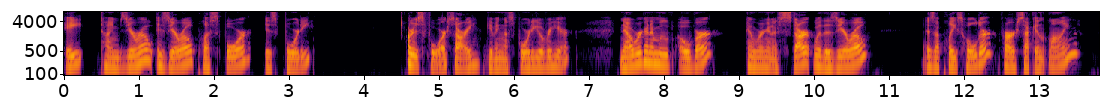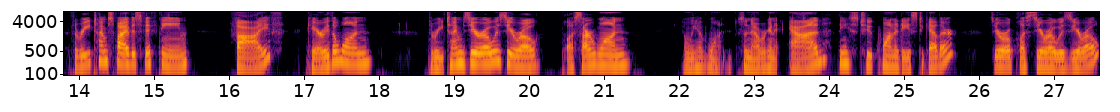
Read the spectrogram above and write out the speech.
8 times 0 is 0, plus 4 is 40, or is 4, sorry, giving us 40 over here. Now we're going to move over, and we're going to start with a 0 as a placeholder for our second line. 3 times 5 is 15. 5, carry the 1. 3 times 0 is 0, plus our 1, and we have 1. So now we're going to add these two quantities together. 0 plus 0 is 0.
